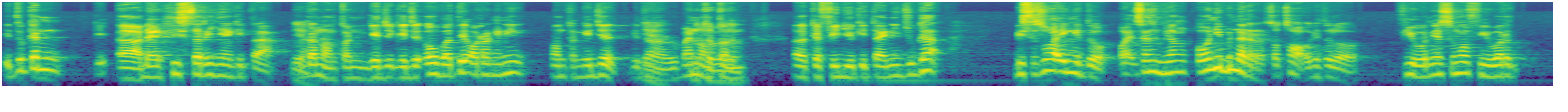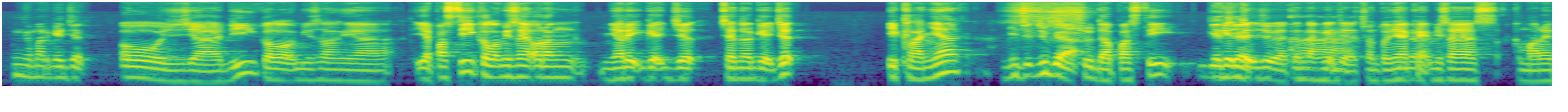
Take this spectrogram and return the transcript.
Itu kan eh, ada historinya kita. Ya. Kita nonton gadget-gadget. Oh, berarti orang ini nonton gadget gitu. Ya, Rupanya betul, nonton eh, ke video kita ini juga disesuaikan gitu. Oh, saya bilang, "Oh, ini bener, cocok gitu loh." Viewernya semua viewer penggemar gadget. Oh, jadi kalau misalnya ya pasti kalau misalnya orang nyari gadget, channel gadget iklannya Gadget juga. sudah pasti Gadget. gadget, juga tentang Ah, gadget. Contohnya bener. kayak misalnya kemarin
